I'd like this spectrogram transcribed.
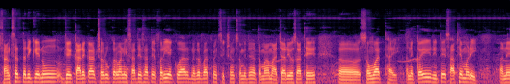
સાંસદ તરીકેનું જે કાર્યકાળ શરૂ કરવાની સાથે સાથે ફરી એકવાર નગર પ્રાથમિક શિક્ષણ સમિતિના તમામ આચાર્યો સાથે સંવાદ થાય અને કઈ રીતે સાથે મળી અને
